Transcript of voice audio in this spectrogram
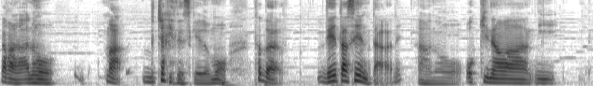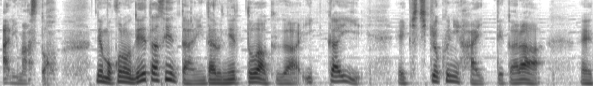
だから、あの、まあ、ぶっちゃけですけれども、ただ、データセンターがね、あの、沖縄にありますと。でもこのデータセンターに至るネットワークが一回基地局に入ってから、例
